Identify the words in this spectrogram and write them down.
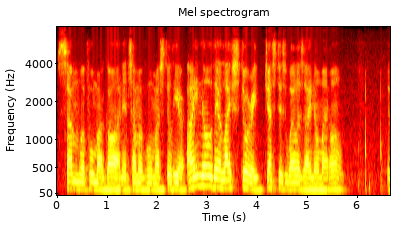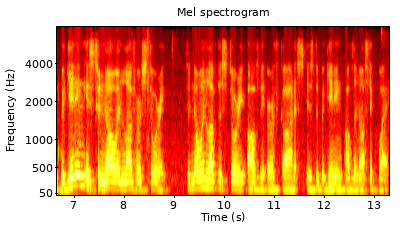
some of whom are gone and some of whom are still here, I know their life story just as well as I know my own. The beginning is to know and love her story. To know and love the story of the earth goddess is the beginning of the Gnostic way.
